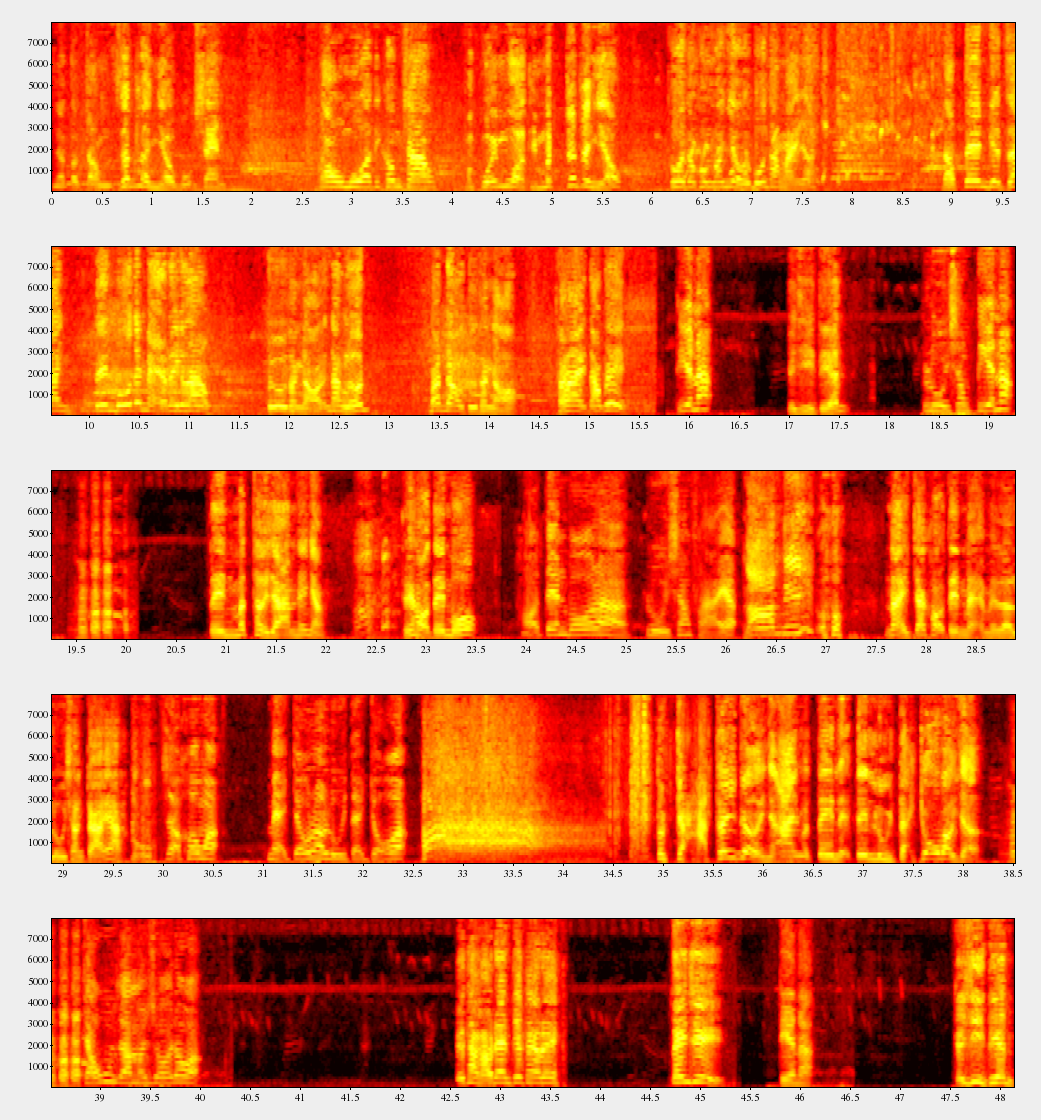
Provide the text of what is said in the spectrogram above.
Nhà tao trồng rất là nhiều vụ sen. Đầu mùa thì không sao Mà cuối mùa thì mất rất là nhiều. Thôi tao không nói nhiều với bốn thằng này nữa. Đọc tên biệt danh Tên bố tên mẹ ở đây cho tao. Từ thằng nhỏ đến thằng lớn. Bắt đầu từ thằng nhỏ. Thằng này đọc đi. Tiến ạ. Cái gì Tiến? Lùi xong Tiến ạ. Tên mất thời gian thế nhỉ? Thế họ tên bố? Họ tên bố là lùi sang phải ạ. Ồ, Này chắc họ tên mẹ mày là lùi sang trái à? Dạ không ạ. Mẹ cháu là lùi tại chỗ ạ. Tôi chả thấy đời nhà ai mà tên lại tên lùi tại chỗ bao giờ. Cháu không dám nói dối đâu ạ. Cái thằng áo đen tiếp theo đi. Tên gì? Tiên ạ, Cái gì tiên?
